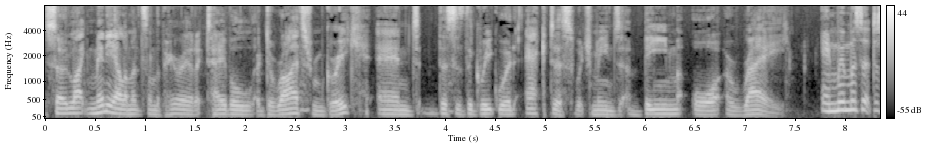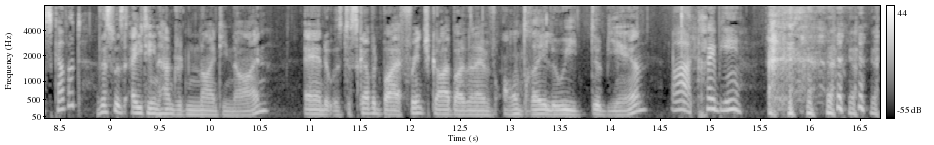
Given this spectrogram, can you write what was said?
So, like many elements on the periodic table, it derives from Greek, and this is the Greek word actus, which means a beam or a ray. And when was it discovered? This was 1899, and it was discovered by a French guy by the name of André Louis Debierne. Ah, très bien.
